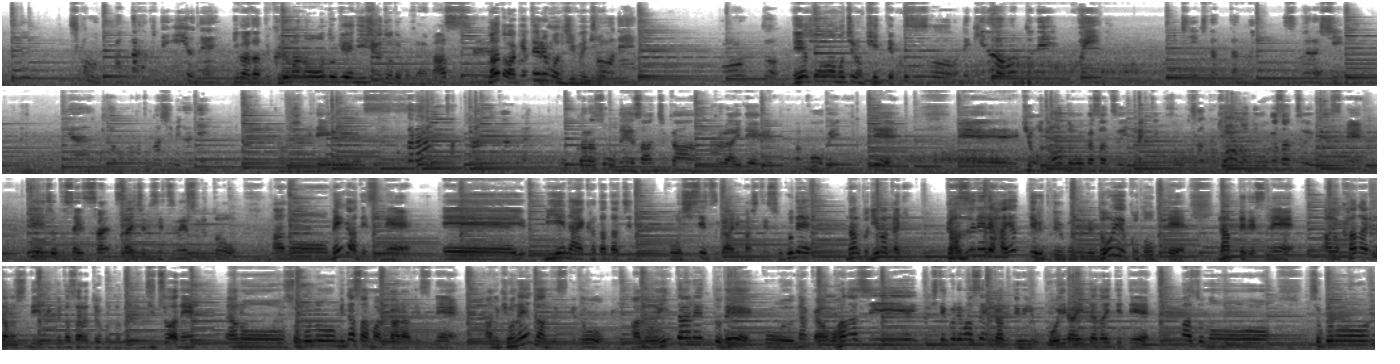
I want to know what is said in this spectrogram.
しかもあったかくていいよね。今だって車の温度計20度でございます。窓開けてるもん、ジムに。そうね。本当エアコンはもちろん切ってます。そう。で昨日は本当ね濃い一日だった。素晴らしい。いやー今日も楽しみだね。楽しみです。ここから3時間ぐらい？ここからそうね、3時間くらいで、まあ、神戸に行って、えー今日の動画撮影に入っていくそ今日の動画撮影はですね、えーちょっと最初に説明すると、あの目がですね、えー見えない方たちのこう施設がありまして、そこで、なんとにわかにガズレで流行ってるっていうことで、どういうことってなってですね、あの、かなり楽しんでいてくださるということで、実はね、あのそこの皆様からですね、あの、去年なんですけど、あの、インターネットで、こう、なんかお話ししてくれませんかっていうふうにご依頼いただいてて、まあ、その、そこの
